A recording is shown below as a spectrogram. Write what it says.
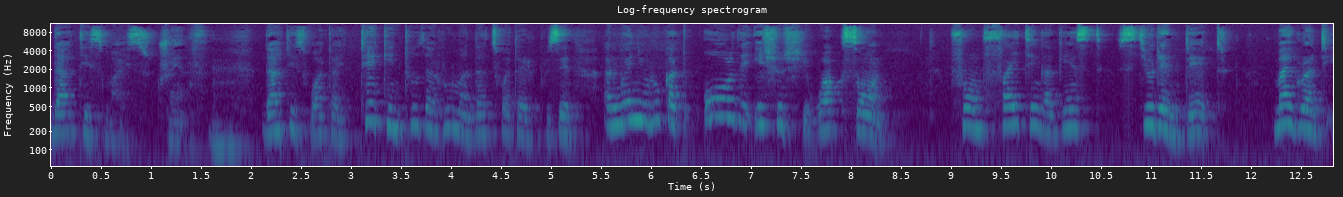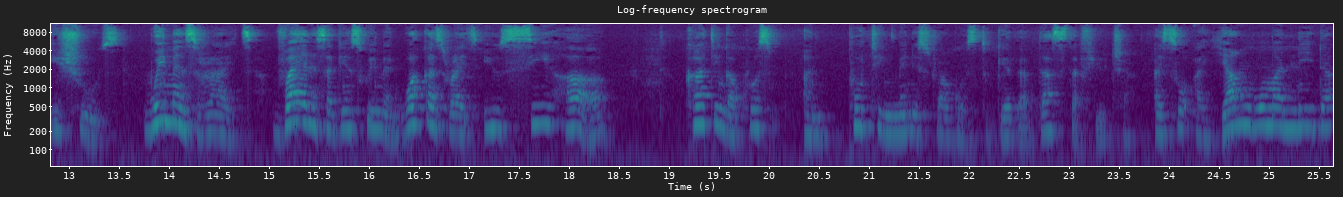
that is my strength. Mm-hmm. That is what I take into the room and that's what I represent. And when you look at all the issues she works on, from fighting against student debt, migrant issues, women's rights, violence against women, workers' rights, you see her cutting across and putting many struggles together. That's the future. I saw a young woman leader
